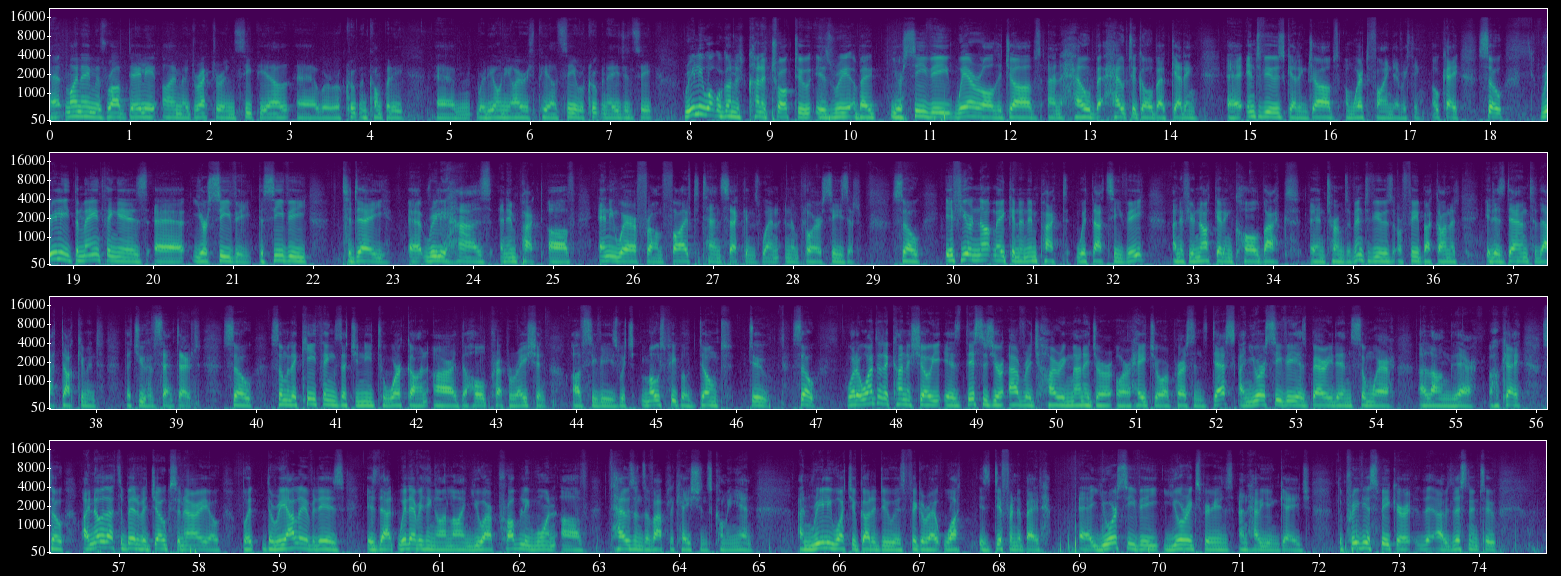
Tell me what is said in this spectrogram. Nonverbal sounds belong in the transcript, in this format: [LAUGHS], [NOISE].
Uh, my name is Rob Daly. I'm a director in CPL. Uh, we're a recruitment company. Um, we're the only Irish PLC recruitment agency. Really, what we're going to kind of talk to is really about your CV, where are all the jobs, and how how to go about getting uh, interviews, getting jobs, and where to find everything. Okay, so really the main thing is uh, your CV. The CV today uh, really has an impact of anywhere from five to 10 seconds when an employer sees it. So if you're not making an impact with that CV, and if you're not getting callbacks in terms of interviews or feedback on it, it is down to that document that you have sent out. So some of the key things that you need to work on are the whole preparation of CVs, which most people don't do. So what I wanted to kind of show you is this is your average hiring manager or HR person's desk, and your CV is buried in somewhere along there. Okay, so I know that's a bit of a joke scenario, but the reality of it is, is that with everything online, you are probably one of thousands of applications coming in. And really, what you've got to do is figure out what is different about uh, your CV, your experience, and how you engage. The previous speaker that I was listening to,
